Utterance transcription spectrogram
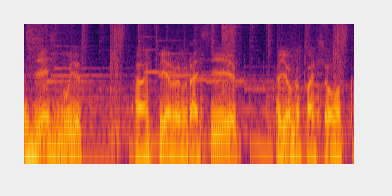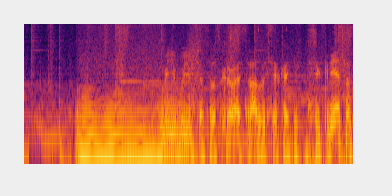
Здесь будет а, первый в России йога-поселок. Мы не будем сейчас раскрывать сразу всех каких-то секретов,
